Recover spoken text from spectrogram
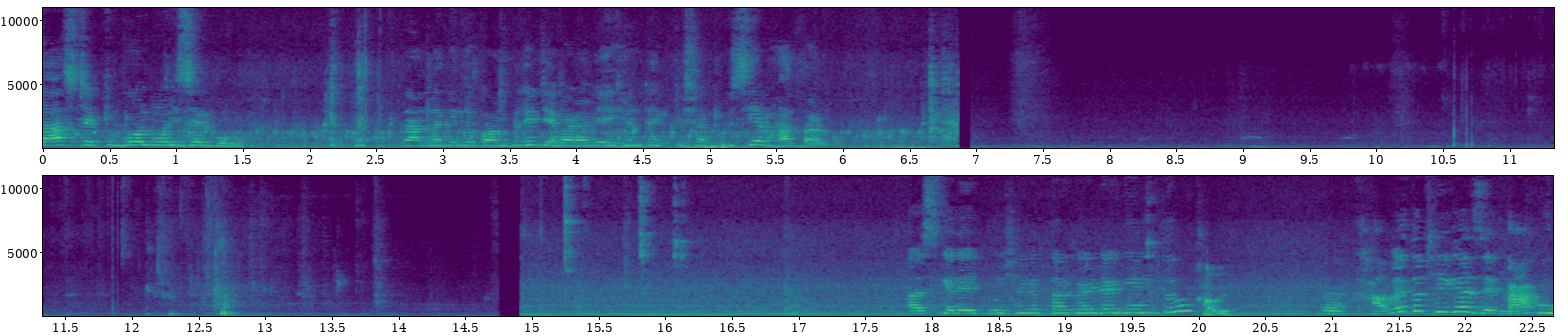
লাস্ট একটু গোলমরিচের গুঁড়ো। রান্না কিন্তু কমপ্লিট এবার আমি এইখানটা একটু সব গুছিয়ে ভাত বাড়বো। আজকের এই পুঁই শাকের তরকারিটা কিন্তু খাবে? খাবে তো ঠিক আছে কাকু।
